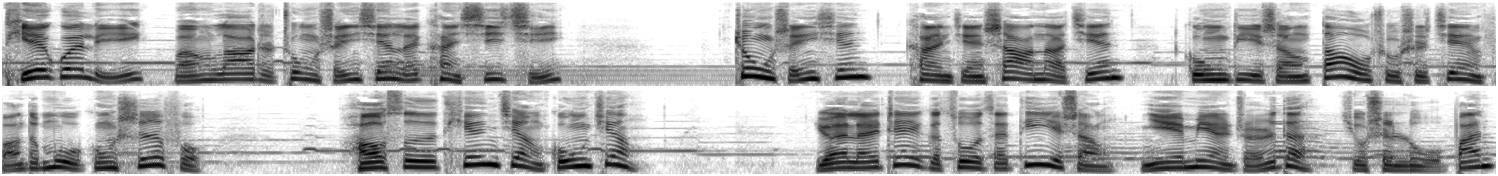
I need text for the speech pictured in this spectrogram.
铁拐李忙拉着众神仙来看稀奇。众神仙看见，刹那间工地上到处是建房的木工师傅。好似天降工匠，原来这个坐在地上捏面人的就是鲁班。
